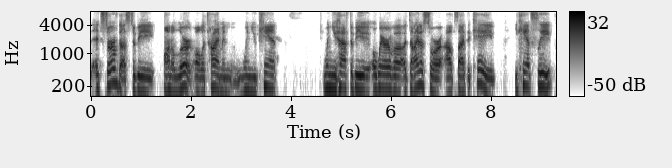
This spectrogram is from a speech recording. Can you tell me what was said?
it served us to be on alert all the time. And when you can't when you have to be aware of a, a dinosaur outside the cave you can't sleep.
